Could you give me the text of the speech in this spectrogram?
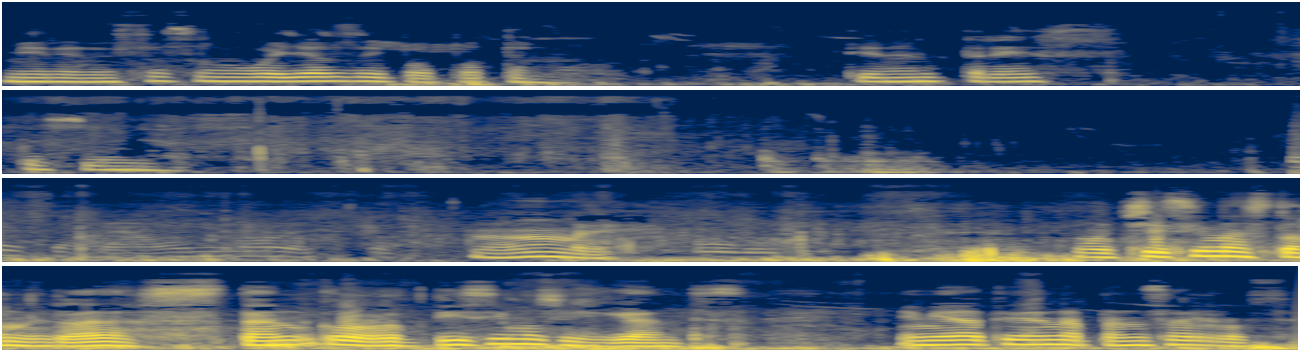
Miren, estas son huellas de hipopótamo. Tienen tres pezuñas. Hombre. Muchísimas toneladas. Están gordísimos y gigantes. Y mira, tienen la panza rosa.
